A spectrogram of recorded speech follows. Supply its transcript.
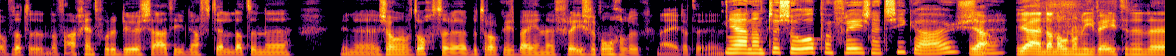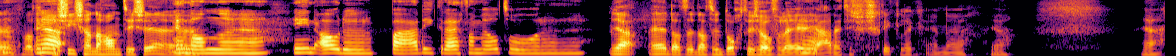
of dat, dat een agent voor de deur staat die dan vertellen dat een een zoon of dochter betrokken is bij een vreselijk ongeluk. Nee, dat, ja, en dan tussenop een vrees naar het ziekenhuis. Ja, ja en dan ook nog niet weten wat er ja. precies aan de hand is. Hè. En dan één ouder pa, die krijgt dan wel te horen. Ja, hè, dat, dat hun dochter is overleden. Ja, ja dat is verschrikkelijk. En ja, ja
